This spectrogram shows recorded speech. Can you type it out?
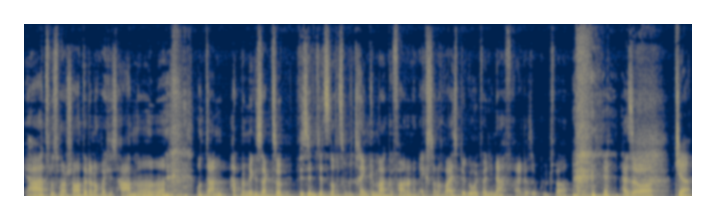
Ja, jetzt muss man mal schauen, ob wir da noch welches haben. Und dann hat man mir gesagt so, wir sind jetzt noch zum Getränkemarkt gefahren und haben extra noch Weißbier geholt, weil die Nachfrage so gut war. Also. Tja,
